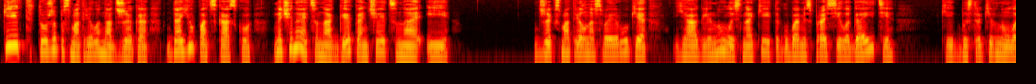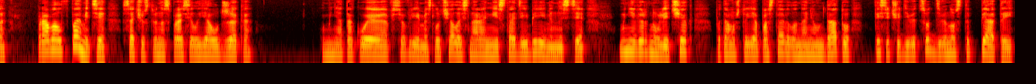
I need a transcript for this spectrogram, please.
Кейт тоже посмотрела на Джека. «Даю подсказку. Начинается на «Г», кончается на «И». Джек смотрел на свои руки. Я оглянулась на Кейт и губами спросила «Гаити?» Кейт быстро кивнула. «Провал в памяти?» — сочувственно спросила я у Джека. «У меня такое все время случалось на ранней стадии беременности. Мне вернули чек, потому что я поставила на нем дату 1995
